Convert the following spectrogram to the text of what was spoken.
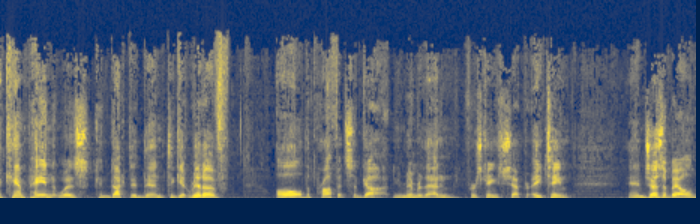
A campaign was conducted then to get rid of all the prophets of God. You remember that in 1 Kings chapter 18. And Jezebel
